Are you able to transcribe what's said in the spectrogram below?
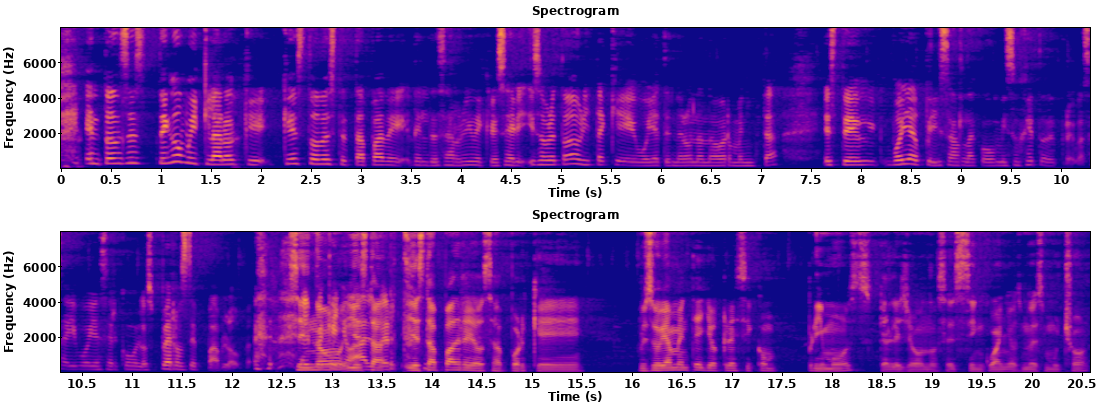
Entonces tengo muy claro que, que es toda esta etapa de, del desarrollo y de crecer y sobre todo ahorita que voy a tener una nueva hermanita, este, voy a utilizarla como mi sujeto de pruebas, ahí voy a ser como los perros de Pablo. Sí, no, y está, y está padre, o sea, porque pues obviamente yo crecí con primos que les llevo, no sé, 5 años, no es mucho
